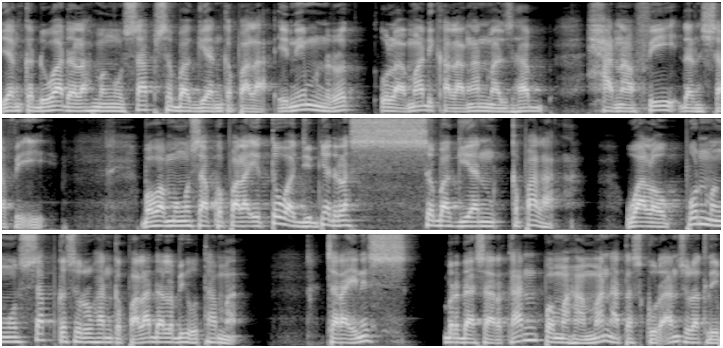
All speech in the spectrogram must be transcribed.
yang kedua adalah mengusap sebagian kepala. Ini menurut ulama di kalangan mazhab Hanafi dan Syafi'i. Bahwa mengusap kepala itu wajibnya adalah sebagian kepala. Walaupun mengusap keseluruhan kepala adalah lebih utama. Cara ini berdasarkan pemahaman atas Quran surat 5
